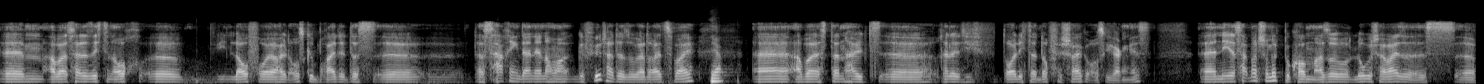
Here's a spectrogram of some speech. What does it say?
Ähm, aber es hatte sich dann auch äh, wie ein Lauffeuer halt ausgebreitet, dass, äh, dass Haching dann ja nochmal geführt hatte, sogar 3-2. Ja. Äh, aber es dann halt äh, relativ deutlich dann doch für Schalke ausgegangen ist. Äh, nee, das hat man schon mitbekommen. Also logischerweise ist, äh,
